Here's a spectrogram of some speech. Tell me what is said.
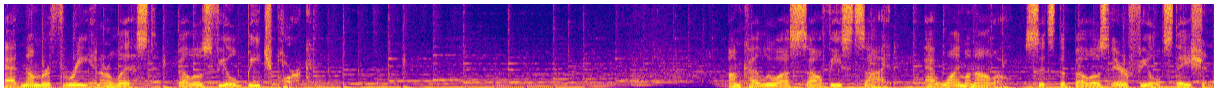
At number 3 in our list, Bellows Field Beach Park. On Kailua's southeast side, at Waimanalo, sits the Bellows Airfield Station,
